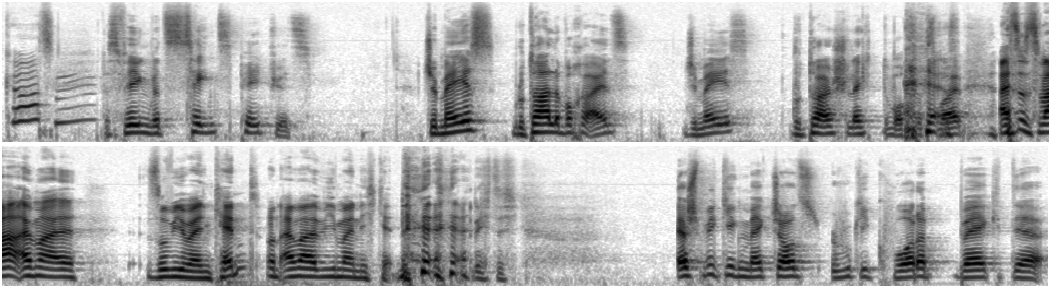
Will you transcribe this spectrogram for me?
Carsten. Deswegen wird Saints Patriots. Jameis, brutale Woche 1. Jameis, brutal schlechte Woche 2. Also es war einmal so, wie man ihn kennt und einmal, wie man ihn nicht kennt. Richtig. Er spielt gegen Mac Jones, Rookie Quarterback der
